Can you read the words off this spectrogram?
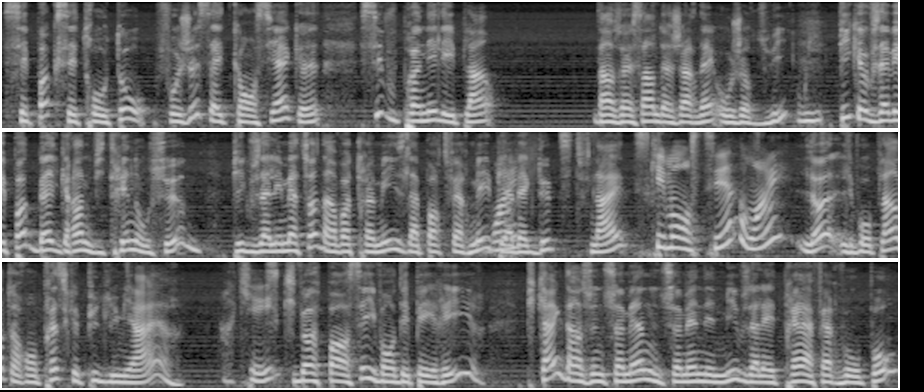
C'est pas que c'est trop tôt. Il faut juste être conscient que si vous prenez les plantes dans un centre de jardin aujourd'hui, Oui. puis que vous n'avez pas de belles grandes vitrines au sud, puis que vous allez mettre ça dans votre mise, la porte fermée, Ouais. puis avec deux petites fenêtres, Ce qui est mon style, ouais. là, vos plantes auront presque plus de lumière. OK. Ce qui va se passer, ils vont dépérir. Puis quand dans une semaine, une semaine et demie, vous allez être prêt à faire vos pots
